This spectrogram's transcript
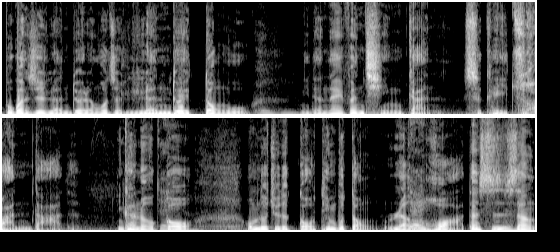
不管是人对人或者人对动物，嗯你的那一份情感是可以传达的。你看哦，对狗，我们都觉得狗听不懂人话，但事实上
